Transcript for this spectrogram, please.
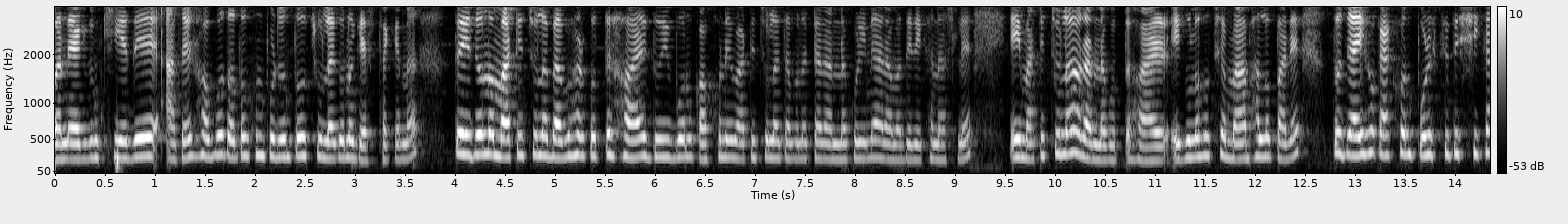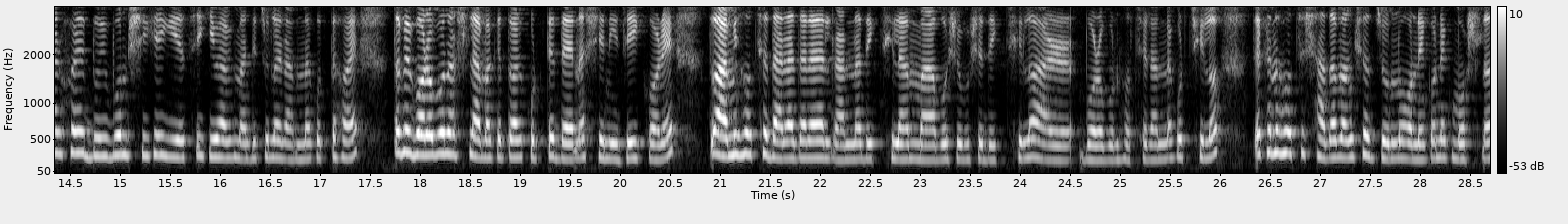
মানে একদম খেয়ে দিয়ে আজাইর হব, ততক্ষণ পর্যন্ত চুলায় কোনো গ্যাস থাকে না। তো এই জন্য মাটির চুলা ব্যবহার করতে হয়। দুই বোন কখনোই মাটির চুলায় তেমন একটা রান্না করি না। আর আমাদের এখানে আসলে এই মাটির চুলাও রান্না করতে হয়। আর এগুলো হচ্ছে মা ভালো পারে। তো যাই হোক, এখন পরিস্থিতির শিকার হয়ে দুই বোন শিখে গিয়েছি কীভাবে মাটির চুলায় রান্না করতে হয়। তবে বড় বোন আসলে আমাকে তো আর করতে দেয় না, সে নিজেই করে। তো আমি হচ্ছে দাঁড়া দাঁড়া রান্না দেখছিলাম, মা বসে বসে দেখছিল, আর বড় বোন হচ্ছে রান্না করছিল। তো এখানে হচ্ছে সাদা মাংসের জন্য অনেক অনেক মশলা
